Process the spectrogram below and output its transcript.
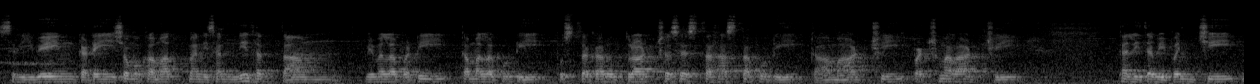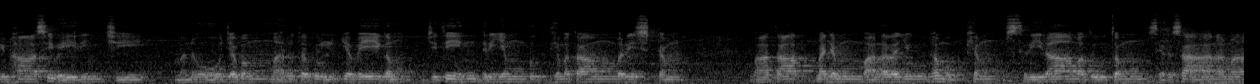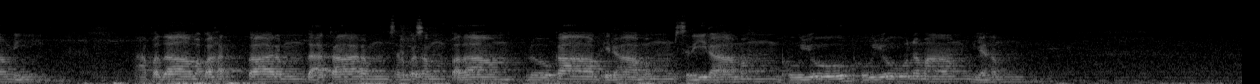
శ్రీవేంకటేశముఖమాత్మని సన్నిధత్తాం విమలపటి కమలపుటి పుస్తకరుద్రాక్షసస్తహస్తపుటి కామాక్షి పక్ష్మలాక్షి కలిత విపంచి విభాసి వైరించి మనోజవం మరుతతుల్యవేగం జితేంద్రియం బుద్ధిమతాం వరిష్టం వాతాత్మజం వనరయూధముఖ్యం శ్రీరామదూతం శిరసా నమామి ఆపదామపహర్తారం దాతారం సర్వసంపదాం లోకాభిరామం శ్రీరామం భూయో భూయో నమామ్యహం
